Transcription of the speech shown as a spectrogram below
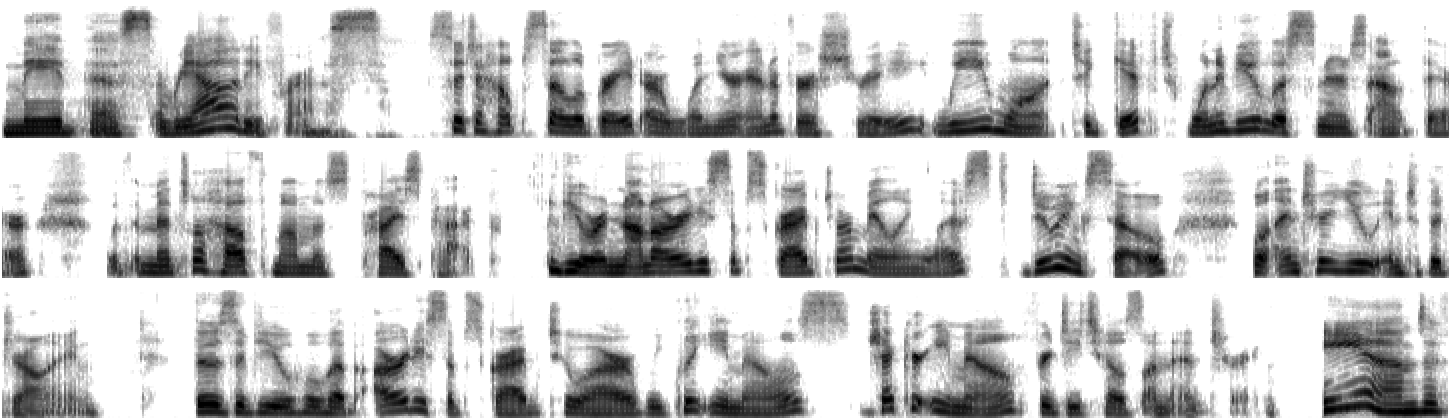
made this a reality for us. So, to help celebrate our one year anniversary, we want to gift one of you listeners out there with a Mental Health Mamas prize pack. If you are not already subscribed to our mailing list, doing so will enter you into the drawing. Those of you who have already subscribed to our weekly emails, check your email for details on entering. And if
